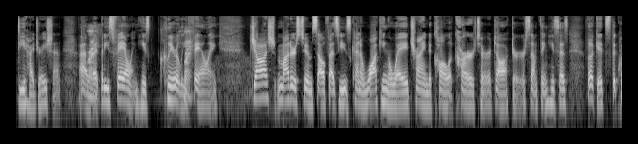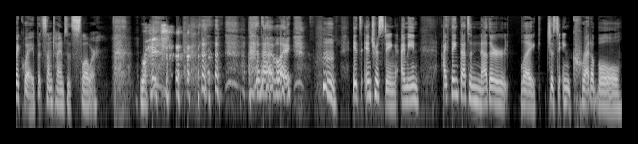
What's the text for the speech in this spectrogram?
dehydration. Uh, right. but, but he's failing. He's clearly right. failing. Josh mutters to himself as he's kind of walking away, trying to call a cart or a doctor or something. He says, look, it's the quick way, but sometimes it's slower. Right. and I'm like, hmm, it's interesting. I mean, I think that's another like just incredible,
